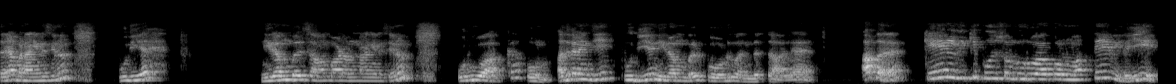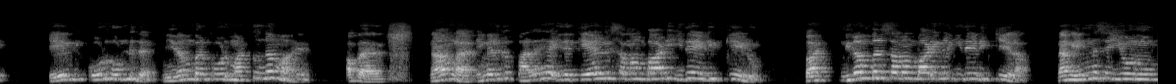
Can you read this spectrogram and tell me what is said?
சரி அப்ப நாங்க என்ன செய்யணும்? புதிய நிரம்பல் சமன்பாடு நாங்க என்ன செய்யணும்? உருவாக்க ஓணும். அது விளங்கி புதிய நிரம்பல் கோடு வந்ததால. அப்ப கேள்விக்கு புது சொல் உருவாக்கணுமா தேவையில்லையே. கேள்வி கோடு ஒன்றுதான் நிரம்பல் கோடு மட்டும்தான் மாறு அப்ப நாங்க எங்களுக்கு பழைய இத கேள்வி சமன்பாடு இதை எடுக்கலும் பட் நிரம்பல் சமன்பாடு எங்களுக்கு இதை எடுக்கலாம். நாங்க என்ன செய்யணும்?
